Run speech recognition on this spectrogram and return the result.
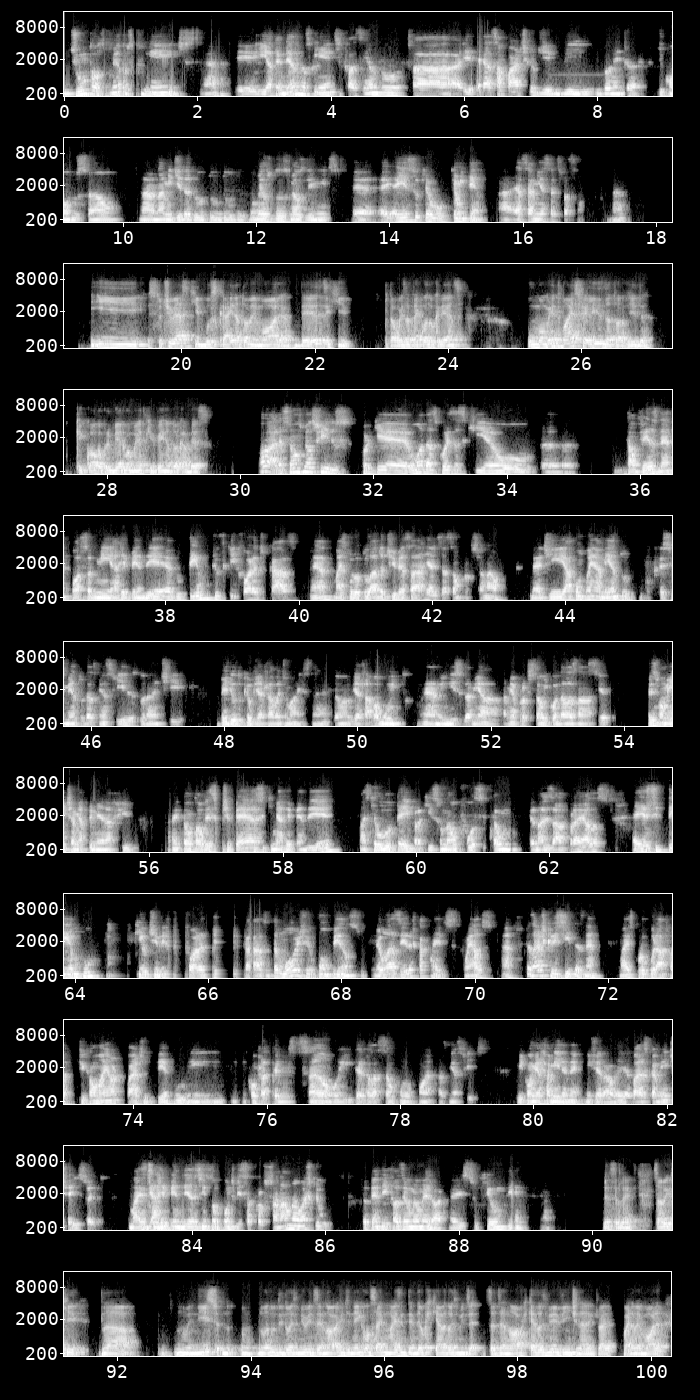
junto aos meus clientes, né, e, e atendendo meus clientes, fazendo uh, essa parte que eu digo de, de de condução na, na medida do, do, do, do, meus, dos meus limites. É, é, é, isso que eu, que eu entendo. Tá? Essa é a minha satisfação. Né? E se tu tivesse que buscar aí na tua memória, desde que, talvez até quando criança, o momento mais feliz da tua vida, que qual é o primeiro momento que vem na tua cabeça? Olha, são os meus filhos, porque uma das coisas que eu uh, talvez, né, possa me arrepender é do tempo que eu fiquei fora de casa, né? Mas por outro lado eu tive essa realização profissional, né, de acompanhamento do crescimento das minhas filhas durante o período que eu viajava demais, né? Então eu viajava muito, né, no início da minha da minha profissão e quando elas nasceram, principalmente a minha primeira filha. Então talvez eu tivesse que me arrepender, mas que eu lutei para que isso não fosse tão penalizado para elas. É esse tempo que eu tive fora de casa. Então hoje eu compenso meu lazer é ficar com eles, com elas, né? apesar de crescidas, né? mas procurar ficar a maior parte do tempo em, em confraternização, em inter-relação com, com, as minhas filhas e com a minha família, né, em geral. É, basicamente é isso aí. Mas de Sim. arrepender, assim, do ponto de vista profissional, não, acho que eu, eu tentei fazer o meu melhor. É isso que eu entendo. Né? Excelente. Sabe que na, no início, no, no, ano de 2019, a gente nem consegue mais entender o que era 2019, o que era 2020, né? A gente vai, vai na memória.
